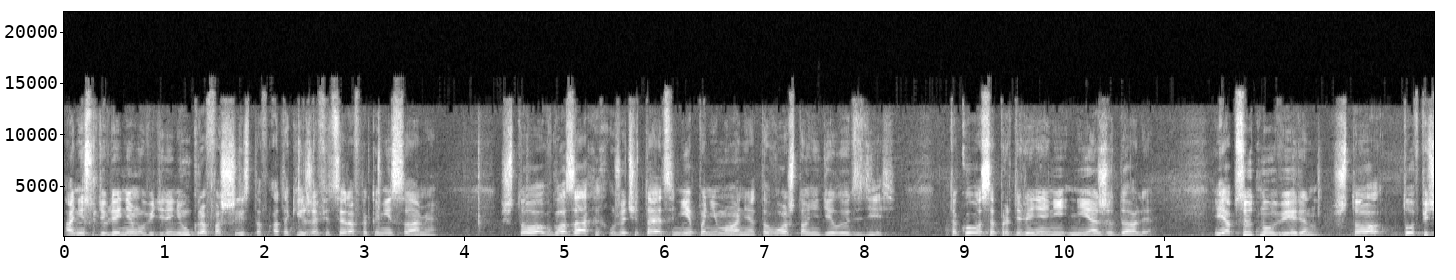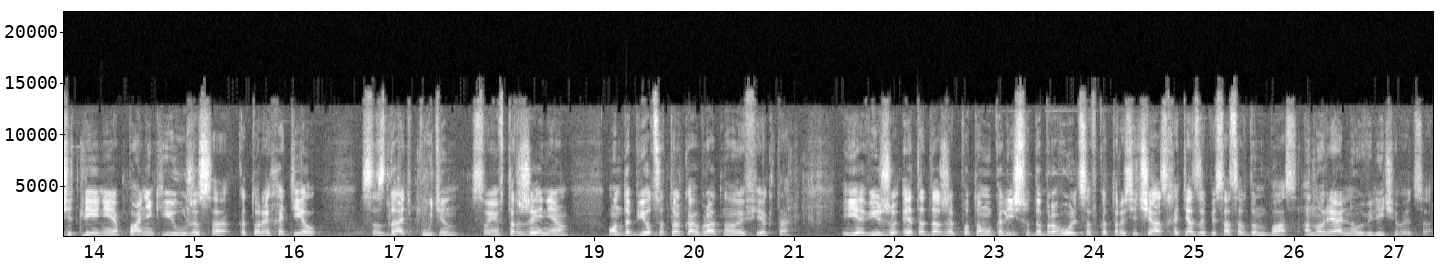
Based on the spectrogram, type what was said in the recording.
они с удивлением увидели не укрофашистов, а таких же офицеров, как они сами, что в глазах их уже читается непонимание того, что они делают здесь. Такого сопротивления они не ожидали. Я абсолютно уверен, что то впечатление паники и ужаса, которое хотел создать Путин своим вторжением, он добьется только обратного эффекта. И я вижу это даже по тому количеству добровольцев, которые сейчас хотят записаться в Донбасс. Оно реально увеличивается.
